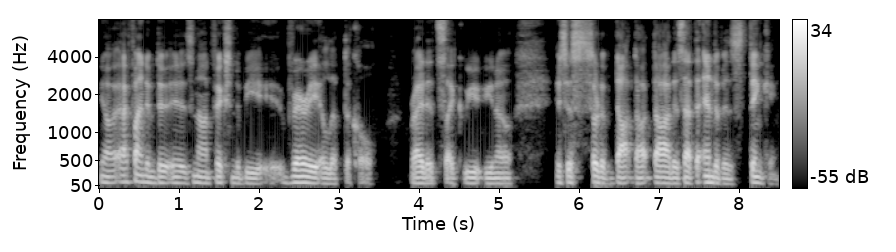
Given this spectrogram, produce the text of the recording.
You know i find him to his nonfiction to be very elliptical right? It's like you, you know it's just sort of dot dot dot is at the end of his thinking.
